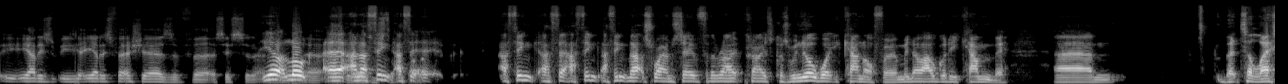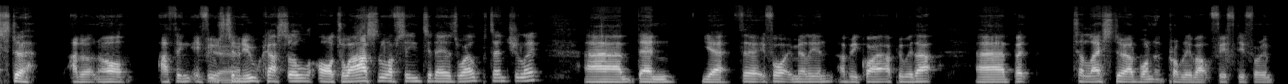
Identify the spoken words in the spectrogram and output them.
He had his he had his fair shares of uh, assists. And, Yeah, look, uh, uh, and I think I think. I think I, th- I think I think that's why I'm saying for the right price because we know what he can offer and we know how good he can be. Um, but to Leicester, I don't know. I think if it was to Newcastle or to Arsenal, I've seen today as well potentially. Um, then yeah, 30, 40 million, I'd be quite happy with that. Uh, but to Leicester, I'd want probably about fifty for him.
